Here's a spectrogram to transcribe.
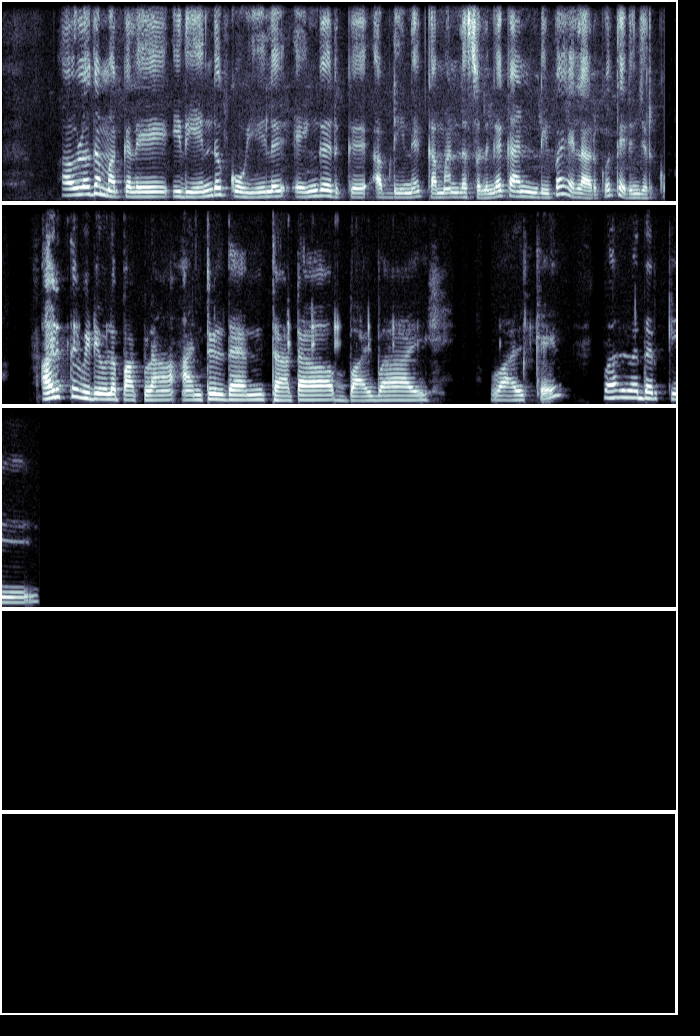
அவ்வளோதான் மக்களே. இது எந்த கோயில்? எங்கே இருக்குது அப்படின்னு கமெண்டில் சொல்லுங்கள் கண்டிப்பாக எல்லாருக்கும் தெரிஞ்சிருக்கும். அடுத்த வீடியோவில் பார்க்கலாம். அன்டில் தென் டாட்டா பாய் பாய் வாழ்க்கை வாழ்வதற்கே.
